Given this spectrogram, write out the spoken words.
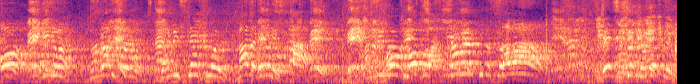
О! Скидывай! Сбрасывай его! Шамиль, стягивай! Надо места! Бей, бей, Возьми Рахман! О, руки! ногу возьми! Вставай оттуда! Вставай! Эй, зачем работаешь?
